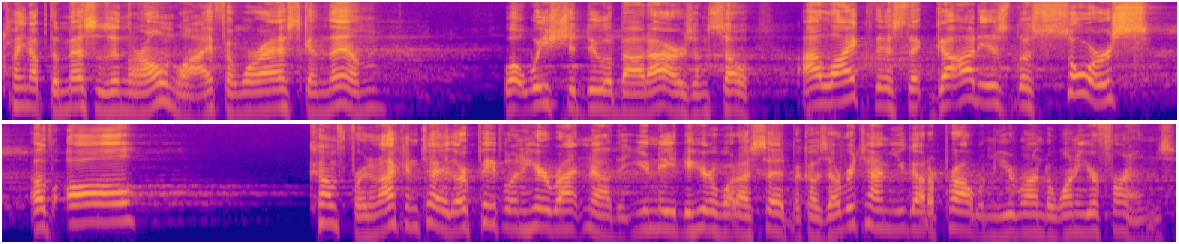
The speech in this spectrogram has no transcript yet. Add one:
clean up the messes in their own life, and we're asking them what we should do about ours. And so I like this that God is the source of all comfort. And I can tell you, there are people in here right now that you need to hear what I said because every time you got a problem, you run to one of your friends.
